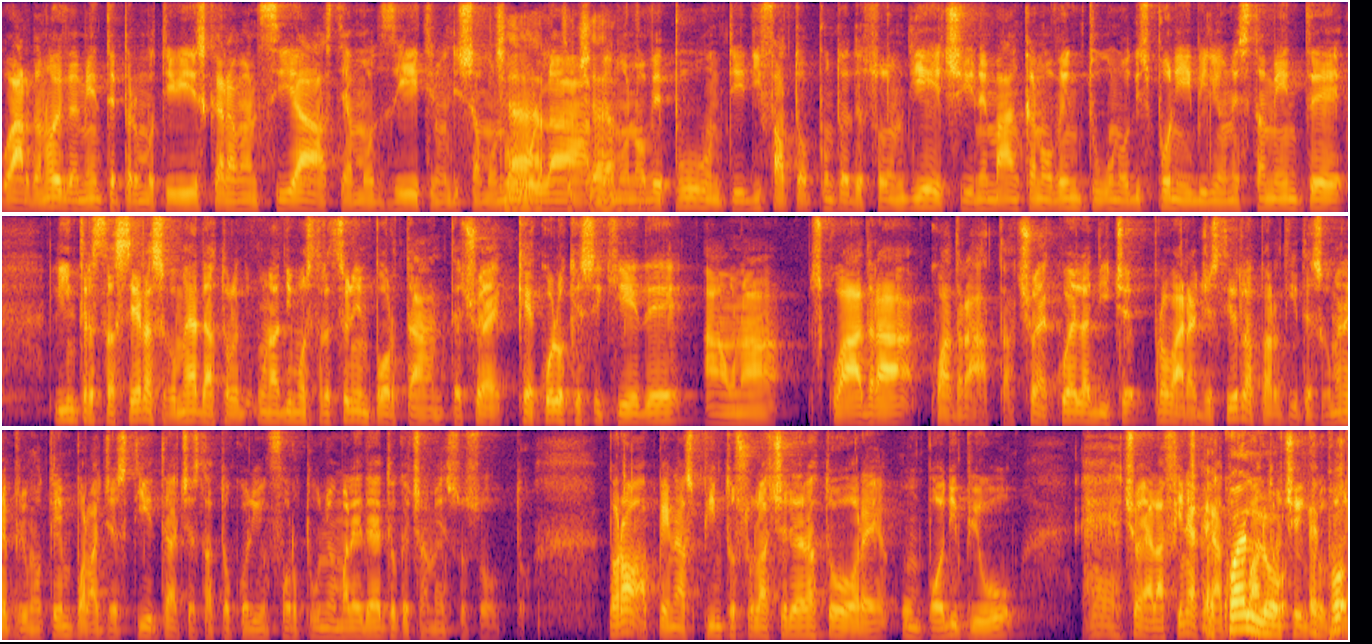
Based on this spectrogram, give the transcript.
Guarda, noi ovviamente per motivi di scaramanzia stiamo zitti, non diciamo certo, nulla, certo. abbiamo 9 punti, di fatto appunto adesso sono 10, ne mancano 21 disponibili, onestamente l'Inter stasera secondo me ha dato una dimostrazione importante, cioè che è quello che si chiede a una squadra quadrata, cioè quella di provare a gestire la partita, secondo me nel primo tempo l'ha gestita, c'è stato quell'infortunio maledetto che ci ha messo sotto, però appena spinto sull'acceleratore un po' di più eh, cioè alla fine ha creato quello, 4-5 po-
